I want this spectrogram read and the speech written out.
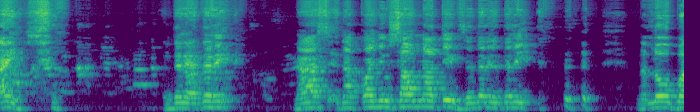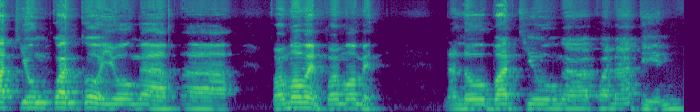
Ay, andali, andali. Nas, nakuha yung sound natin. Sandali, sandali. Nalobat yung kwan ko, yung ah, ah, for a moment, for a moment. Nalobat yung uh, kwan natin,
